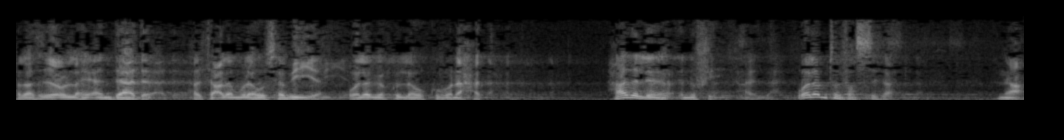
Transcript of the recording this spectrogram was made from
فلا تجعلوا الله أندادا. هل تعلم له سبيا ولم يكن له كفوا أحد؟ هذا اللي نفي. ولم تنفى الصفات. نعم.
